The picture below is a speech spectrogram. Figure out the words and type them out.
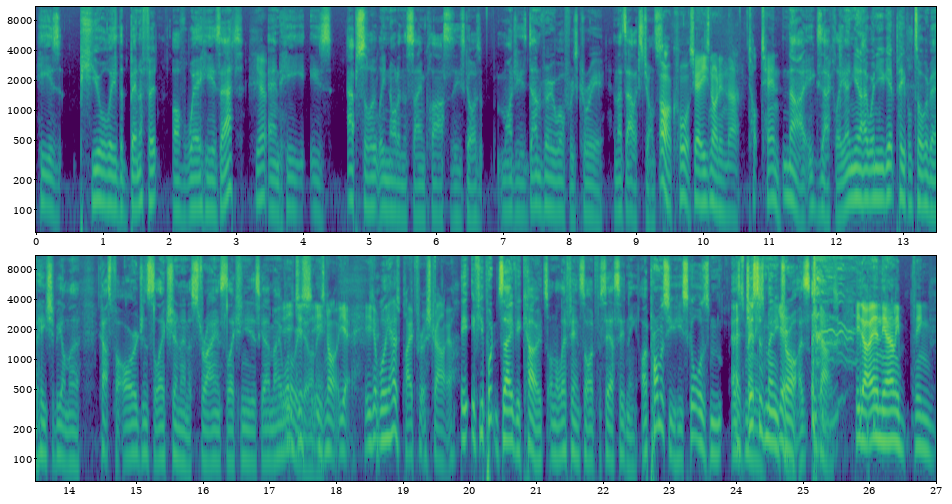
he is purely the benefit of where he is at, Yep. and he is absolutely not in the same class as these guys. Mind you, he's done very well for his career, and that's Alex Johnson. oh, of course, yeah, he's not in the top ten. No, exactly. And you know, when you get people talking about he should be on the cusp for Origin selection and Australian selection, you just go, mate, what he are we just doing? he's here?" not. Yeah, he, well, he has played for Australia. If you put Xavier Coates on the left hand side for South Sydney, I promise you he scores as, As just as many yeah, tries. He does. He does. And the only thing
